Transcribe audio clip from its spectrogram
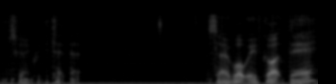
I'm just going to quickly take that. So what we've got there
